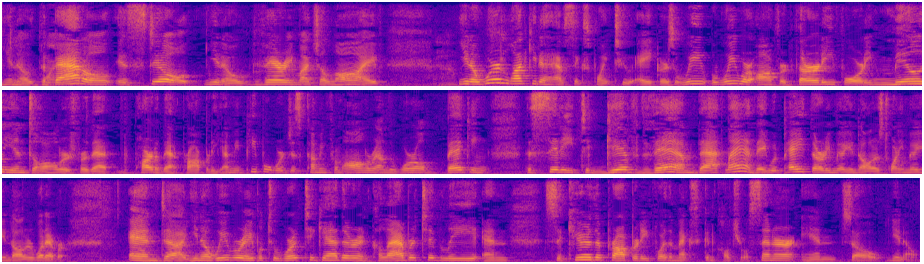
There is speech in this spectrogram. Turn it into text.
you know, the battle is still, you know, very much alive. You know, we're lucky to have 6.2 acres. We we were offered 30, 40 million dollars for that part of that property. I mean, people were just coming from all around the world begging the city to give them that land. They would pay 30 million dollars, 20 million dollars, whatever. And uh, you know, we were able to work together and collaboratively and secure the property for the Mexican Cultural Center. And so, you know,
